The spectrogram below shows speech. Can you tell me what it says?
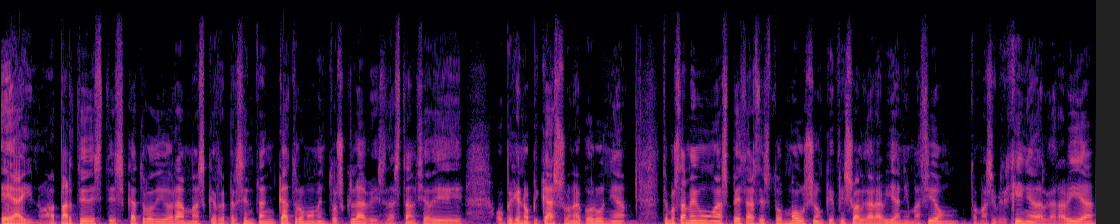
E aí, no, aparte destes catro dioramas que representan catro momentos claves da estancia de o pequeno Picasso na Coruña, temos tamén unhas pezas de stop motion que fixo Algarabía Animación, Tomás e Virginia de Algarabía,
